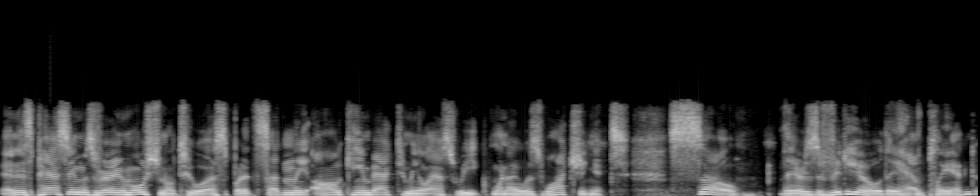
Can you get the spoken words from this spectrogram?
And his passing was very emotional to us, but it suddenly all came back to me last week when I was watching it. So, there's a video they have planned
